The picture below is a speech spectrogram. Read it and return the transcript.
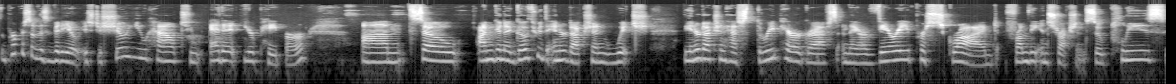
the purpose of this video is to show you how to edit your paper. Um, so I'm going to go through the introduction, which the introduction has three paragraphs and they are very prescribed from the instructions. So please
